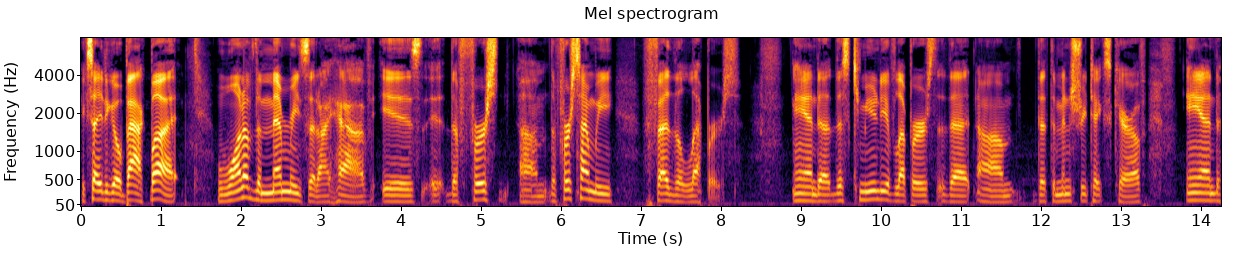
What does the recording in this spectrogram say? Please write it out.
excited to go back. But one of the memories that I have is uh, the first um, the first time we fed the lepers, and uh, this community of lepers that um, that the ministry takes care of, and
